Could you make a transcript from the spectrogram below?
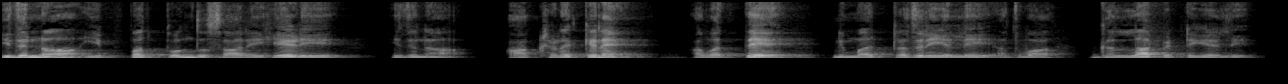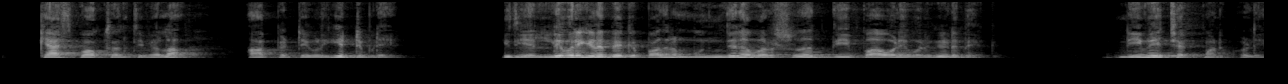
ಇದನ್ನು ಇಪ್ಪತ್ತೊಂದು ಸಾರಿ ಹೇಳಿ ಇದನ್ನು ಆ ಕ್ಷಣಕ್ಕೇ ಅವತ್ತೇ ನಿಮ್ಮ ಟ್ರೆಜರಿಯಲ್ಲಿ ಅಥವಾ ಗಲ್ಲಾ ಪೆಟ್ಟಿಗೆಯಲ್ಲಿ, ಕ್ಯಾಶ್ ಬಾಕ್ಸ್ ಅಂತೀವಲ್ಲ, ಆ ಪೆಟ್ಟಿಗೆಗಳಿಗೆ ಇಟ್ಟುಬಿಡಿ ಇದು ಎಲ್ಲಿವರೆಗೆ ಇಡಬೇಕಪ್ಪ ಅಂದರೆ ಮುಂದಿನ ವರ್ಷದ ದೀಪಾವಳಿವರೆಗೂ ಇಡಬೇಕು. ನೀವೇ ಚೆಕ್ ಮಾಡ್ಕೊಳ್ಳಿ?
